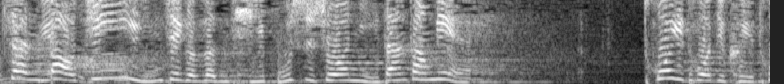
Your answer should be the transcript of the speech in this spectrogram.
占道经营这个问题，不是说你单方面拖一拖就可以拖。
